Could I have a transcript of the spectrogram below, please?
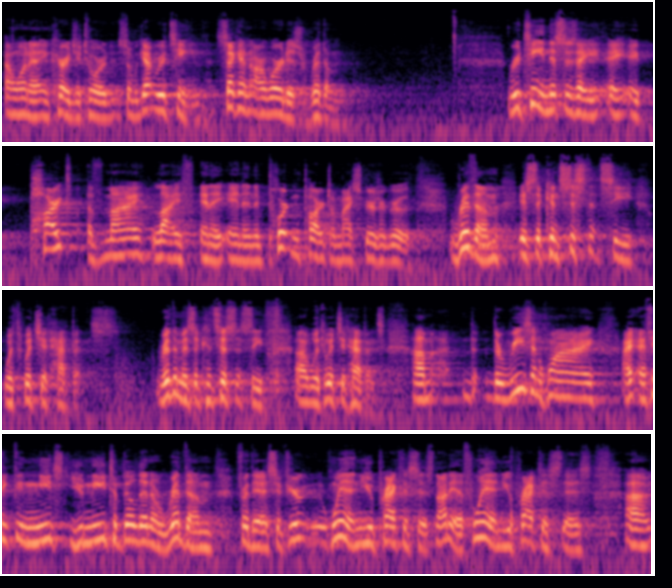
I want to encourage you toward, so we got routine. Second R word is rhythm. Routine, this is a, a, a part of my life and, a, and an important part of my spiritual growth. Rhythm is the consistency with which it happens. Rhythm is a consistency uh, with which it happens. Um, the, reason why I, I think needs, you need to build in a rhythm for this, if you're when you practice this, not if, when you practice this, uh,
